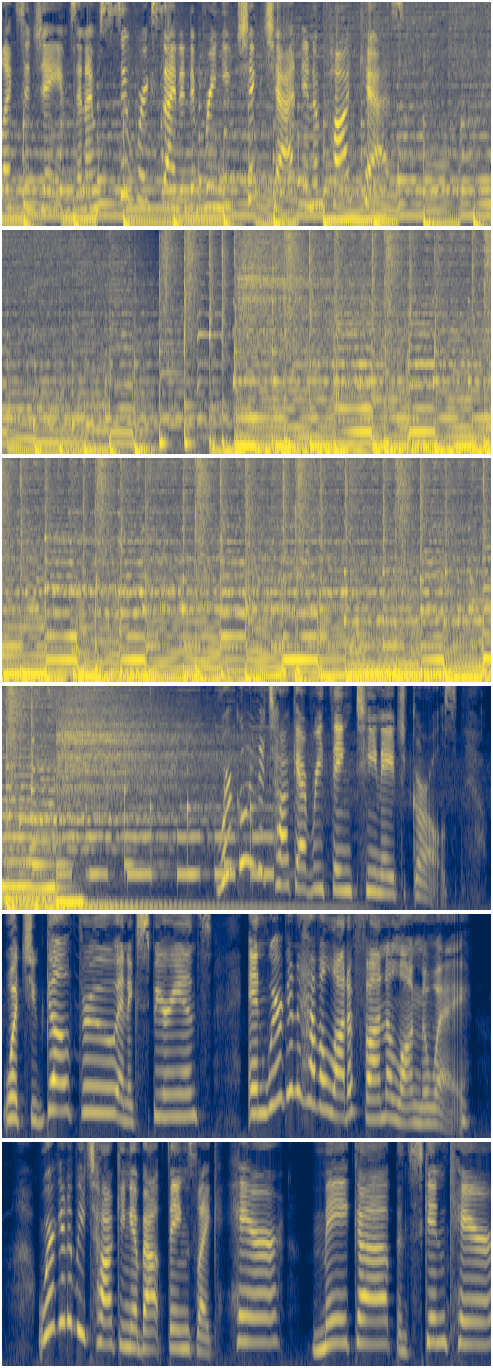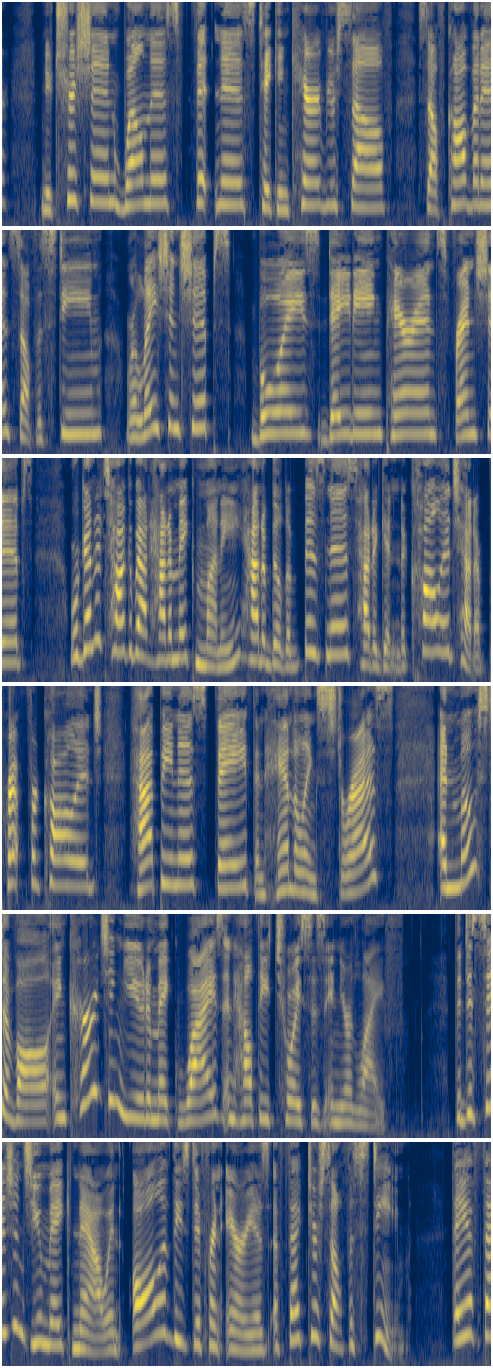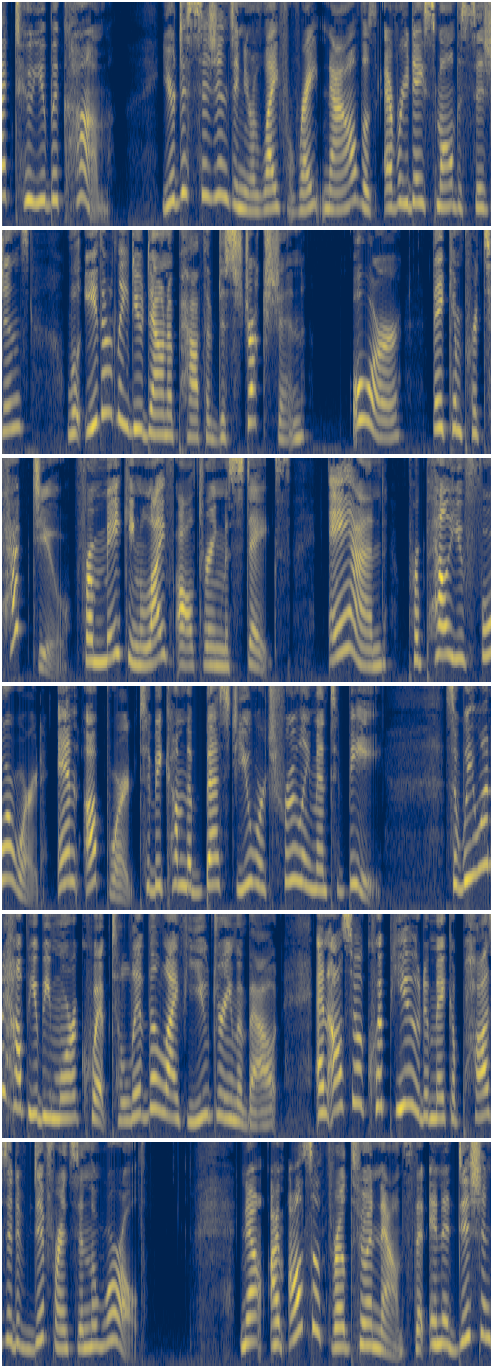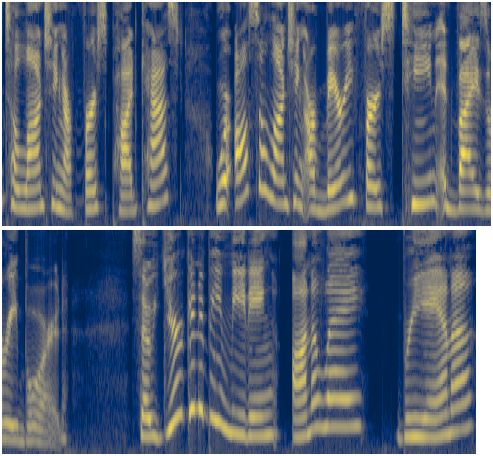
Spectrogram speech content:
Alexa James, and I'm super excited to bring you Chik Chat in a podcast. We're going to talk everything teenage girls, what you go through and experience, and we're going to have a lot of fun along the way. We're going to be talking about things like hair, makeup and skincare, nutrition, wellness, fitness, taking care of yourself, self confidence, self esteem, relationships, boys, dating, parents, friendships. We're going to talk about how to make money, how to build a business, how to get into college, how to prep for college, happiness, faith, and handling stress. And most of all, encouraging you to make wise and healthy choices in your life. The decisions you make now in all of these different areas affect your self esteem. They affect who you become. Your decisions in your life right now, those everyday small decisions, will either lead you down a path of destruction or they can protect you from making life altering mistakes and propel you forward and upward to become the best you were truly meant to be. So, we want to help you be more equipped to live the life you dream about and also equip you to make a positive difference in the world. Now, I'm also thrilled to announce that in addition to launching our first podcast, we're also launching our very first teen advisory board. So, you're going to be meeting Anale, Brianna,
